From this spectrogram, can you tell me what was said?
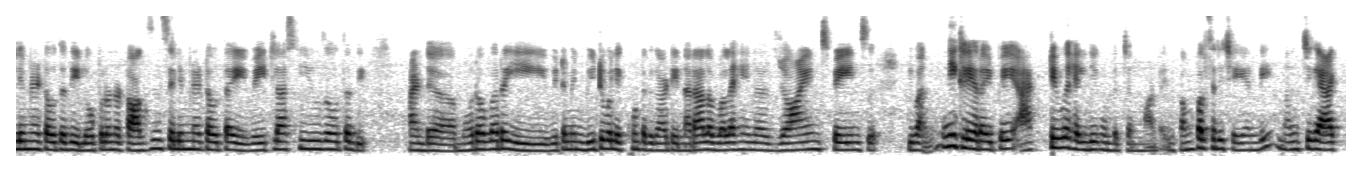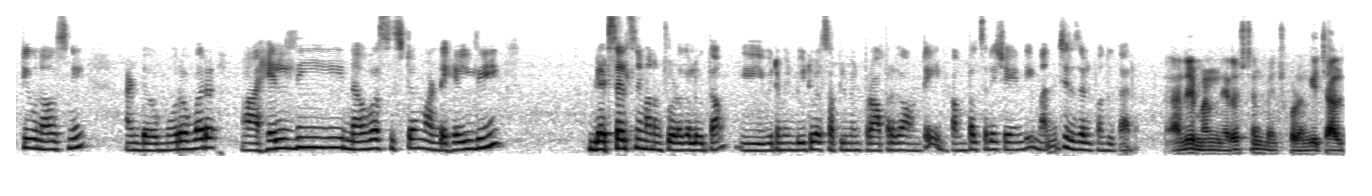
ఎలిమినేట్ అవుతుంది. లోపల ఉన్న టాక్సిన్స్ ఎలిమినేట్ అవుతాయి. వెయిట్ లాస్కి యూజ్ అవుతుంది. అండ్ మోరోవర్ ఈ విటమిన్ బి ట్వెల్వ్ ఎక్కువ ఉంటుంది కాబట్టి నరాల బలహీన జాయింట్స్ పెయిన్స్ ఇవన్నీ క్లియర్ అయిపోయి యాక్టివ్గా హెల్తీగా ఉండొచ్చు అనమాట ఇది కంపల్సరీ చేయండి. మంచిగా యాక్టివ్ నర్వ్స్ని and moreover healthy nervous system and healthy blood సెల్స్ని మనం చూడగలుగుతాం. ఈ విటమిన్ బి ట్వెల్వ్ సప్లిమెంట్ ప్రాపర్గా ఉంటే ఇది కంపల్సరీ చేయండి మంచి రిజల్ట్ పొందుతారు. అదే మన నెరో స్ట్రెంత్ పెంచుకోవడానికి చాలా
